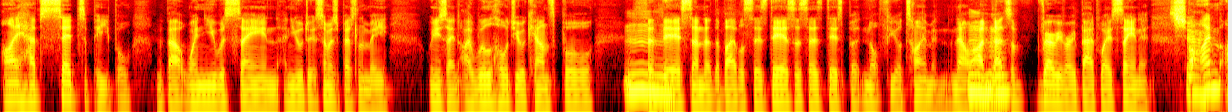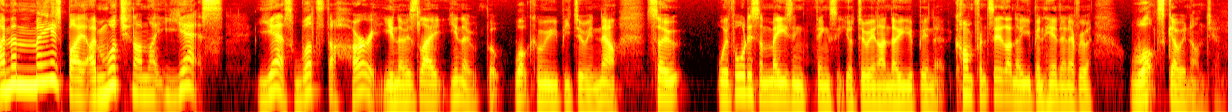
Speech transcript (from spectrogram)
I have said to people about when you were saying, and you'll do it so much better than me, when you're saying, I will hold you accountable for mm. this, and that the Bible says this, it says this, but not for your timing. Now, I'm, mm-hmm. that's a very, very bad way of saying it. Sure. But I'm, I'm amazed by it. I'm watching, I'm like, yes, yes, what's the hurry? You know, it's like, you know, but what can we be doing now? So, with all these amazing things that you're doing, I know you've been at conferences, I know you've been here and everywhere. What's going on, Jen?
